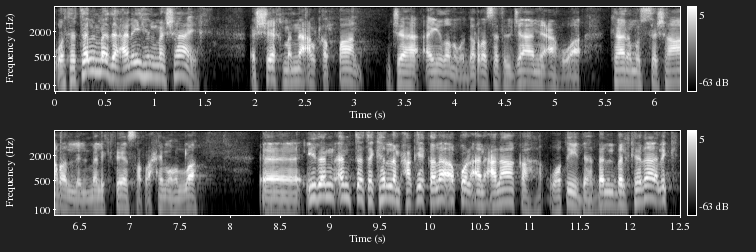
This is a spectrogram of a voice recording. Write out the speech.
وتتلمذ عليه المشايخ. الشيخ مناع القطان جاء أيضا ودرس في الجامعة وكان مستشارا للملك فيصل رحمه الله. آه، إذا أنت تتكلم حقيقة لا أقول عن علاقة وطيدة بل, بل كذلك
